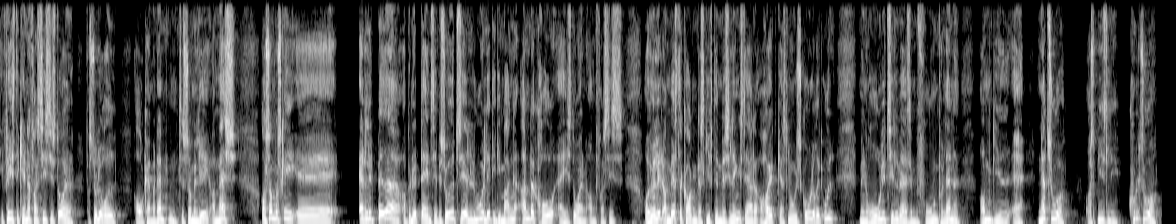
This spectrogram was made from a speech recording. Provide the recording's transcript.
De fleste kender Francis historie fra Søllerød over kommandanten til sommelier og mash, og så måske øh, er det lidt bedre at benytte dagens episode til at lure lidt i de mange andre kroge af historien om Francis, og høre lidt om mesterkokken, der skiftede michelin og højt gastronomisk skolerit ud med en rolig tilværelse med fruen på landet, omgivet af natur og spiselig kultur,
